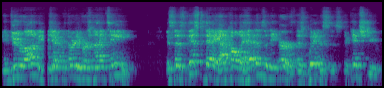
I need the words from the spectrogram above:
In Deuteronomy chapter 30, verse 19, it says, This day I call the heavens and the earth as witnesses against you,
